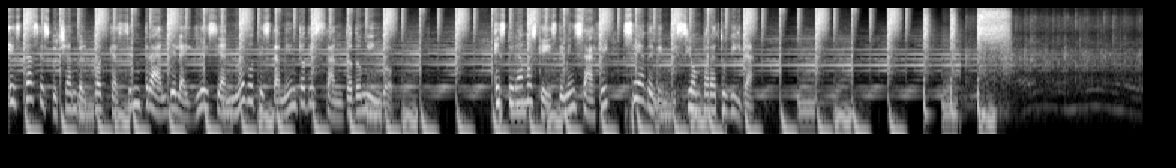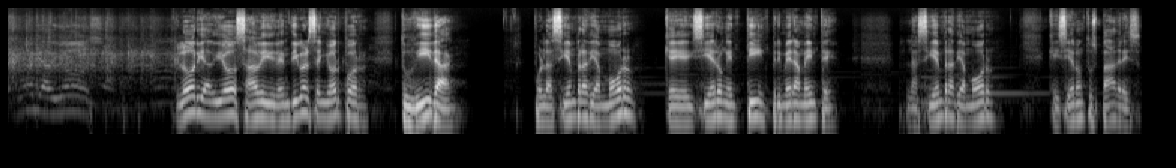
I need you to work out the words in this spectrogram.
Estás escuchando el podcast central de la Iglesia Nuevo Testamento de Santo Domingo. Esperamos que este mensaje sea de bendición para tu vida. Gloria a Dios. Gloria a Dios, Avi. Bendigo al Señor por tu vida, por la siembra de amor que hicieron en ti primeramente, la siembra de amor que hicieron tus padres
